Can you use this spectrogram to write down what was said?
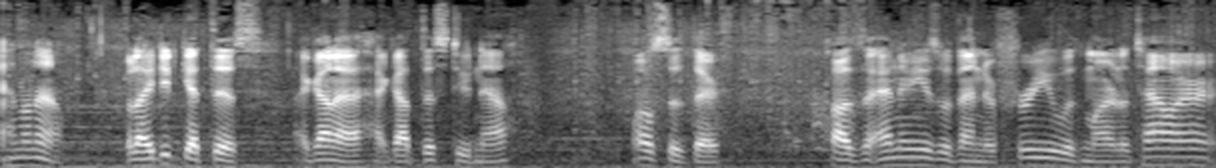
I don't know. But I did get this. I got a, I got this dude now. Else is there? Cause the enemies within are free with Marta Tower.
